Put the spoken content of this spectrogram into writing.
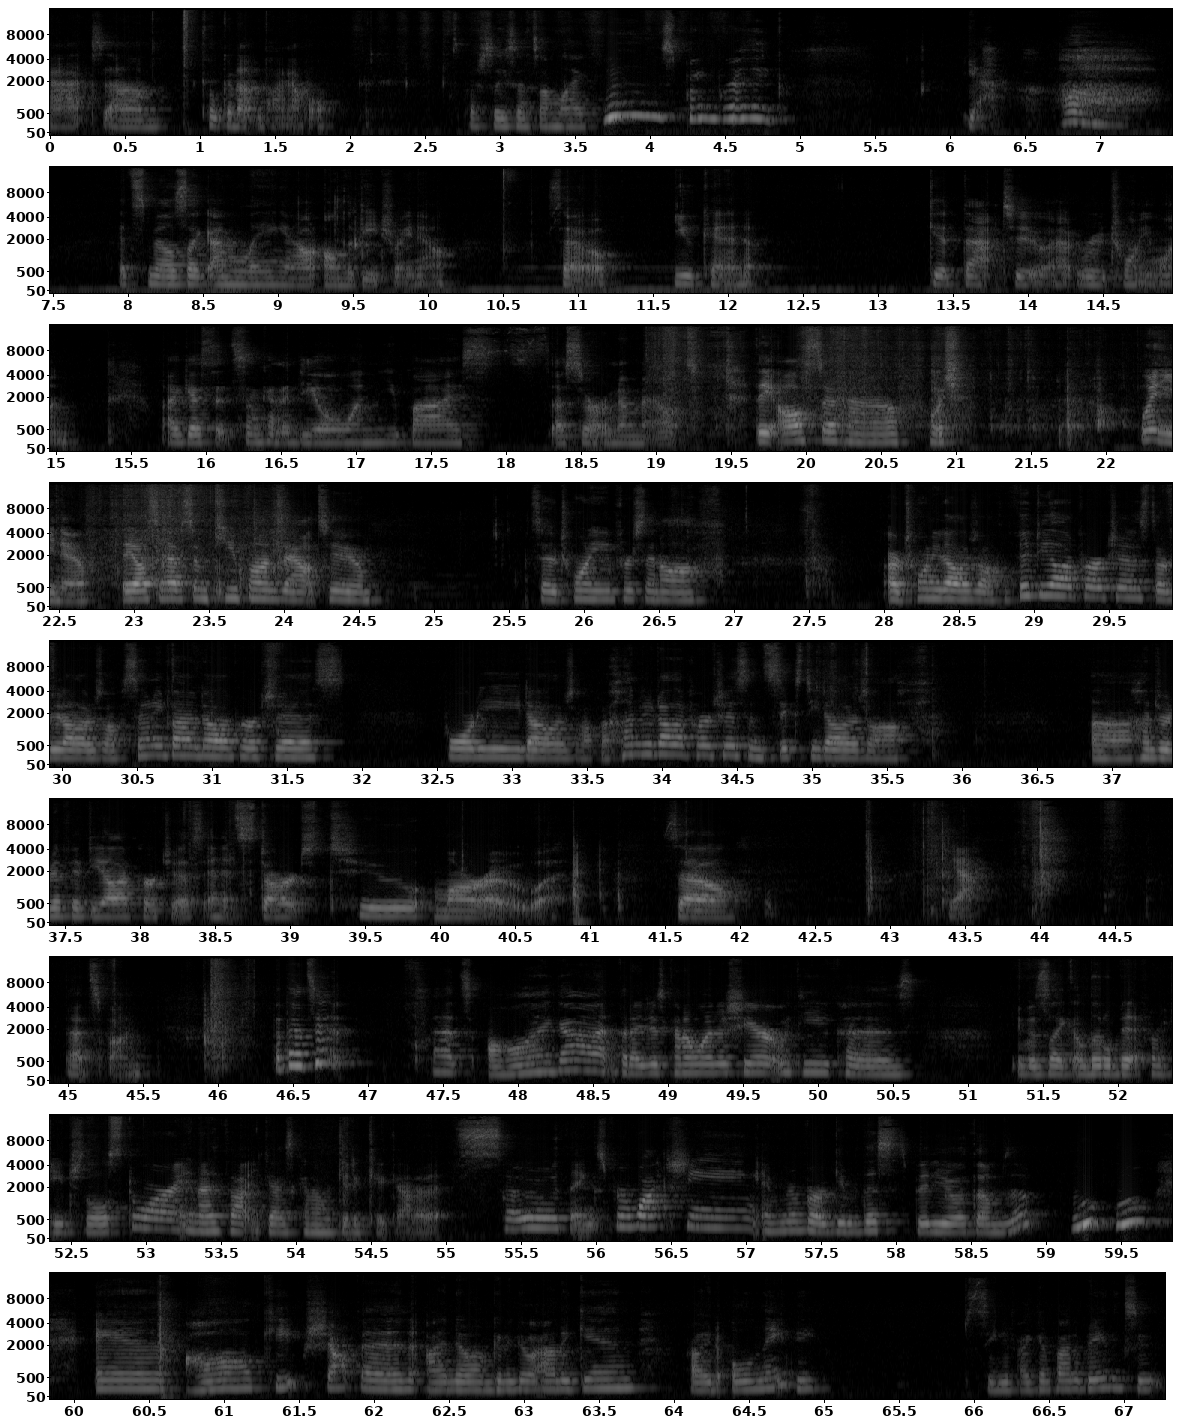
at um, coconut and pineapple. Especially since I'm like, spring break. Yeah. It smells like I'm laying out on the beach right now. So you can get that too at Rue 21. I guess it's some kind of deal when you buy a certain amount. They also have, which, when you know, they also have some coupons out too. So 20% off, or $20 off a $50 purchase, $30 off a $75 purchase, $40 off a $100 purchase, and $60 off a $150 purchase and it starts tomorrow. So, yeah, that's fun. But that's it. That's all I got. But I just kind of wanted to share it with you because it was like a little bit from each little store and I thought you guys kind of would get a kick out of it. So thanks for watching and remember give this video a thumbs up. And I'll keep shopping. I know I'm going to go out again, probably Old Navy see if I can find a bathing suit.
